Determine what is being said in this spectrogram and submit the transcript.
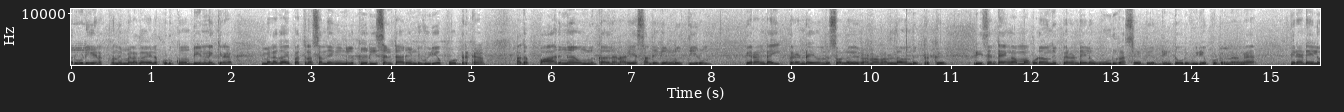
அறுவடை எனக்கு வந்து மிளகாயில் கொடுக்கும் அப்படின்னு நினைக்கிறேன். மிளகாய் பற்றின சந்தேகங்களுக்கு ரீசெண்டாக ரெண்டு வீடியோ போட்டிருக்கேன். அதை பாருங்கள் உங்களுக்கு அதில் நிறைய சந்தேகங்கள் தீரும். பிரண்டை பிரண்டை வந்து சொல்லவே வேணாம் நல்லா வந்துட்டுருக்கு. ரீசெண்டாக எங்கள் அம்மா கூட வந்து பிரண்டையில் ஊறுகாய் செய்யுது அப்படின்ட்டு ஒரு வீடியோ போட்டிருந்தாங்க. பிரண்டையில்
